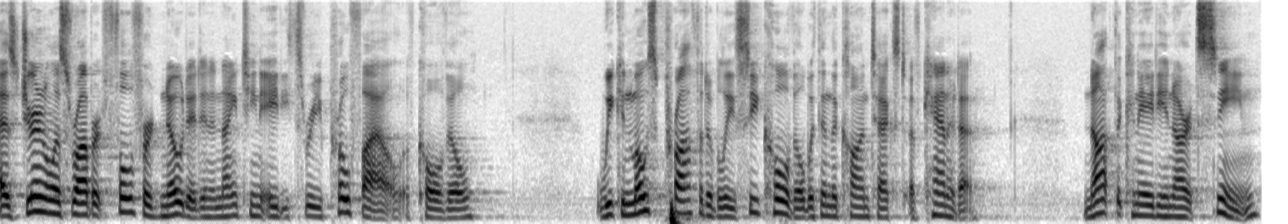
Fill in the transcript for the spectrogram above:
As journalist Robert Fulford noted in a 1983 profile of Colville, we can most profitably see Colville within the context of Canada. Not the Canadian art scene,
